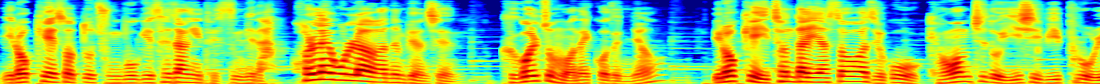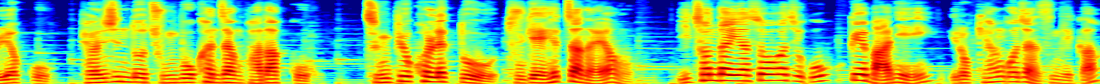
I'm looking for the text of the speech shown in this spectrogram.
이렇게 해서 또 중복이 3장이 됐습니다. 컬렉 올라가는 변신. 그걸 좀 원했거든요. 이렇게 2000 다이아 써가지고 경험치도 22% 올렸고 변신도 중복 한 장 받았고 증표 컬렉도 두 개 했잖아요. 2000 다이아 써가지고 꽤 많이 이렇게 한 거지 않습니까?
